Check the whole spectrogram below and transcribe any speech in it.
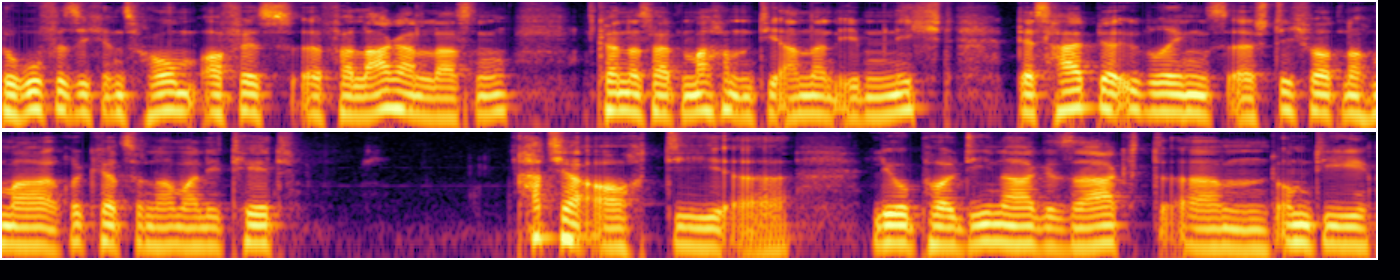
Berufe sich ins Homeoffice äh, verlagern lassen, können das halt machen und die anderen eben nicht. Deshalb ja übrigens, äh, Stichwort nochmal Rückkehr zur Normalität, hat ja auch die Leopoldina gesagt, ähm, um die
